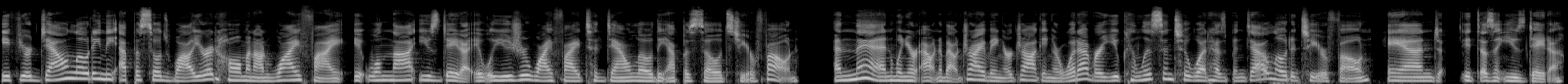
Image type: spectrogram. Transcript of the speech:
If you're downloading the episodes while you're at home and on Wi Fi, it will not use data. It will use your Wi Fi to download the episodes to your phone. And then when you're out and about driving or jogging or whatever, you can listen to what has been downloaded to your phone and it doesn't use data.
